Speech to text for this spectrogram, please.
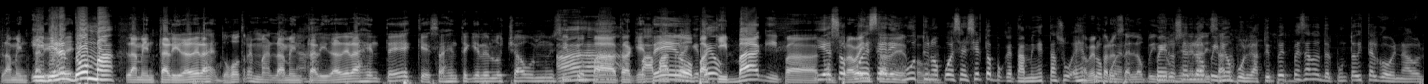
La y vienen dos más. La mentalidad de la gente, dos o tres más, la mentalidad de la gente es que esa gente quiere los chavos en el municipio Ajá, para pa- pa traqueteo, traqueteo. para kickback y para Y eso puede ser de injusto y no puede ser cierto porque también están sus ejemplos pero buenos. esa es la opinión pero esa es la opinión pública. Estoy pe- pensando desde el punto de vista del gobernador.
